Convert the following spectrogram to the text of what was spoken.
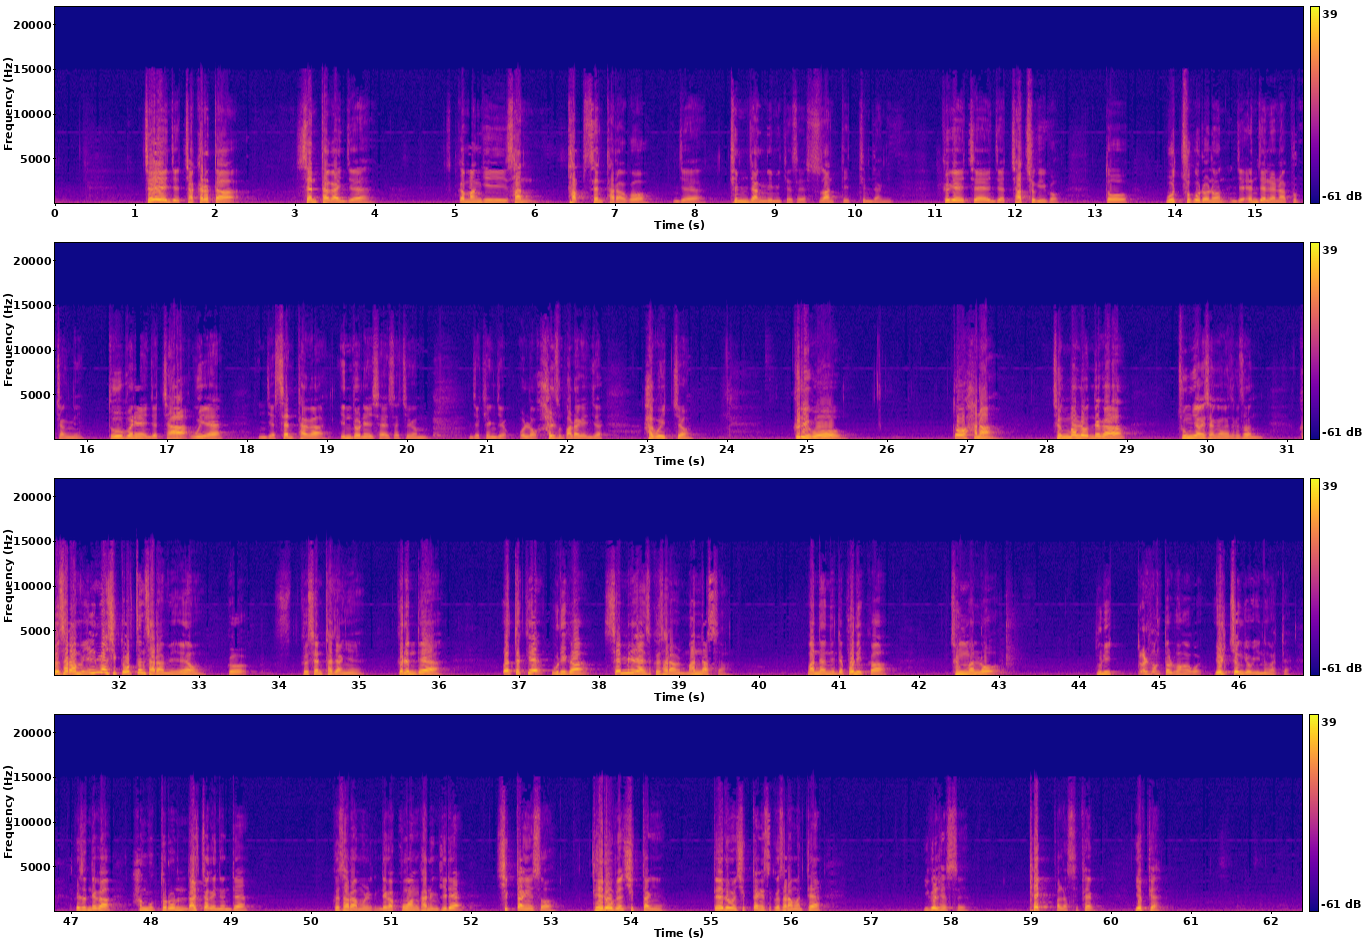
저의 이제 자카르타 센터가 이제 끄망기산 top 센터라고 이제 팀장님이 계세요. 수산티 팀장님. 그게 제 이제 좌측이고 또 우측으로는 이제 엔젤레나 국장님. 두 분의 이제 좌우에 이제 센터가 인도네시아에서 지금 이제 굉장히 올라 활발하게 이제 하고 있죠. 그리고 또 하나 정말로 내가 중요하게 생각하는 것은 그 사람은 일면식도 없던 사람이에요. 그, 그 센터장이. 그런데 어떻게 우리가 세미나장에서 그 사람을 만났어. 만났는데 보니까 정말로 눈이 똘방똘방하고 열정적으로 있는 것 같아. 그래서 내가 한국 들어오는 날짜가 있는데 그 사람을 내가 공항 가는 길에 식당에서 대로변 식당이에요. 대로변 식당에서 그 사람한테 이걸 했어요. 팩 발랐어요. 팩. 옆에.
